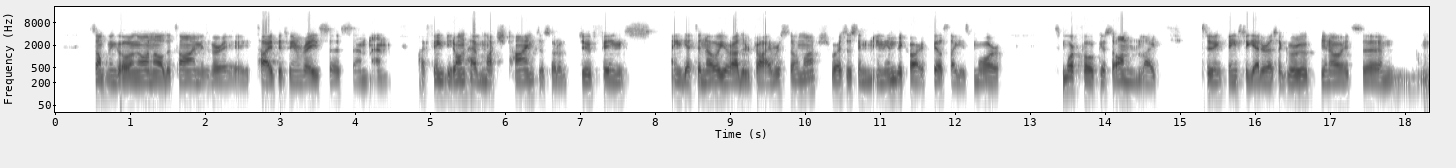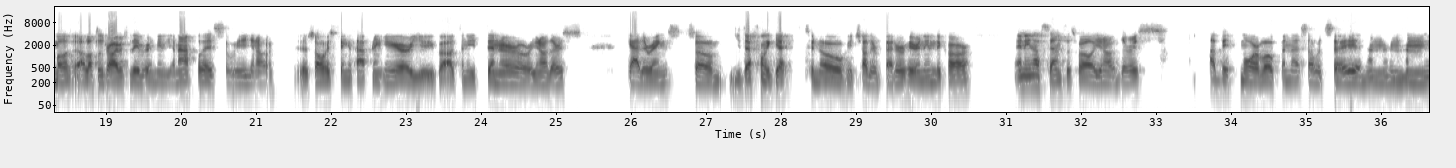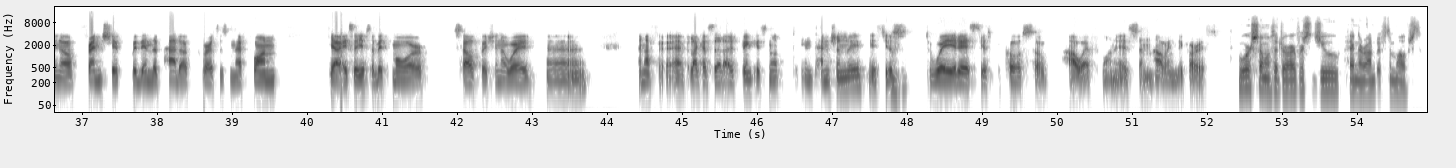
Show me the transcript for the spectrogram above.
something going on all the time. It's very tight between races, and and I think you don't have much time to sort of do things and get to know your other drivers so much. Versus in in IndyCar, it feels like it's more it's more focused on like doing things together as a group. You know, it's um, a lot of drivers live here in Indianapolis, so we you know there's always things happening here. You go out and eat dinner, or you know there's gatherings. So you definitely get to know each other better here in IndyCar. And in a sense as well, you know, there is a bit more of openness, I would say, and, and, and you know, friendship within the paddock versus in F1. Yeah, it's just a bit more selfish in a way. Uh, and I, like I said, I think it's not intentionally, it's just mm-hmm. the way it is, just because of how F1 is and how IndyCar is. Who are some of the drivers that you hang around with the most?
